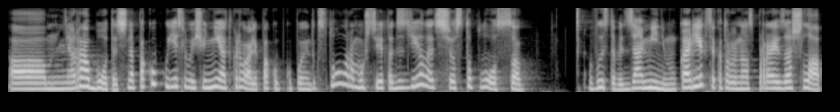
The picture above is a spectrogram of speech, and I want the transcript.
работать на покупку. Если вы еще не открывали покупку по индексу доллара, можете это сделать. Стоп-лосс выставить за минимум коррекции, которая у нас произошла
